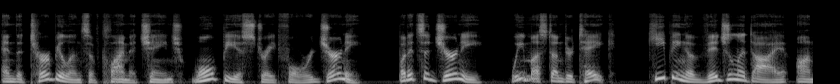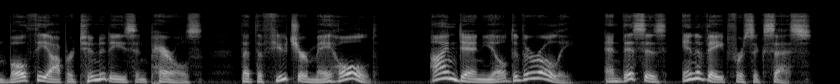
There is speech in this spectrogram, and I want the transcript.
and the turbulence of climate change won't be a straightforward journey, but it's a journey we must undertake, keeping a vigilant eye on both the opportunities and perils that the future may hold. I'm Danielle DeViroli, and this is Innovate for Success.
